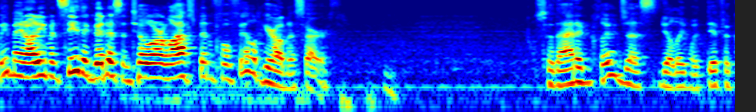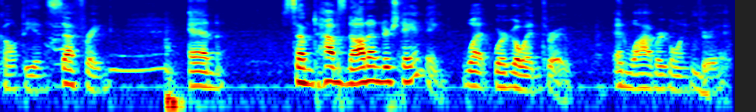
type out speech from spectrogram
we may not even see the goodness until our life's been fulfilled here on this earth. So that includes us dealing with difficulty and suffering and sometimes not understanding what we're going through and why we're going hmm. through it.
